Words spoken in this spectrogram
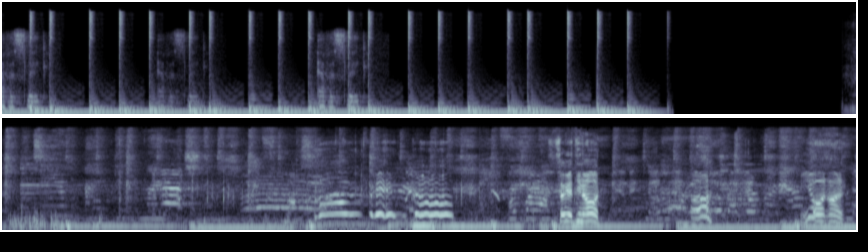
Ever slick. Ever slick. Ever slick. So je die out. Oh. Je out man.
